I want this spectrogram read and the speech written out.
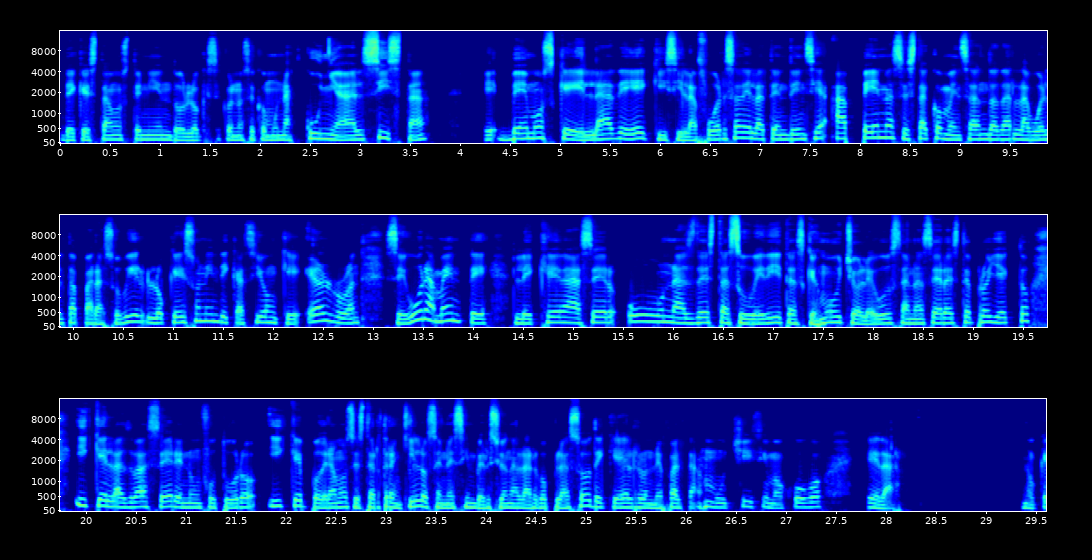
de que estamos teniendo lo que se conoce como una cuña alcista, eh, vemos que el ADX y la fuerza de la tendencia apenas está comenzando a dar la vuelta para subir, lo que es una indicación que Elrond seguramente le queda hacer unas de estas subiditas que mucho le gustan hacer a este proyecto y que las va a hacer en un futuro y que podríamos estar tranquilos en esa inversión a largo plazo de que Elrond le falta muchísimo jugo que dar. ¿Ok?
